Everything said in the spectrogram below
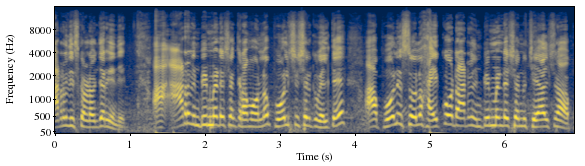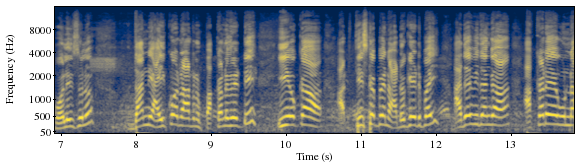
ఆర్డర్ తీసుకురావడం జరిగింది. ఆ ఆర్డర్ ఇంప్లిమెంటేషన్ క్రమంలో పోలీస్ స్టేషన్కి వెళ్తే ఆ పోలీసులు హైకోర్టు ఆర్డర్ ఇంప్లిమెంటేషన్ చేయాల్సిన పోలీసులు దాన్ని హైకోర్టు ఆర్డర్ను పక్కన పెట్టి ఈ యొక్క తీసుకుపోయిన అడ్వకేట్పై అదేవిధంగా అక్కడే ఉన్న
